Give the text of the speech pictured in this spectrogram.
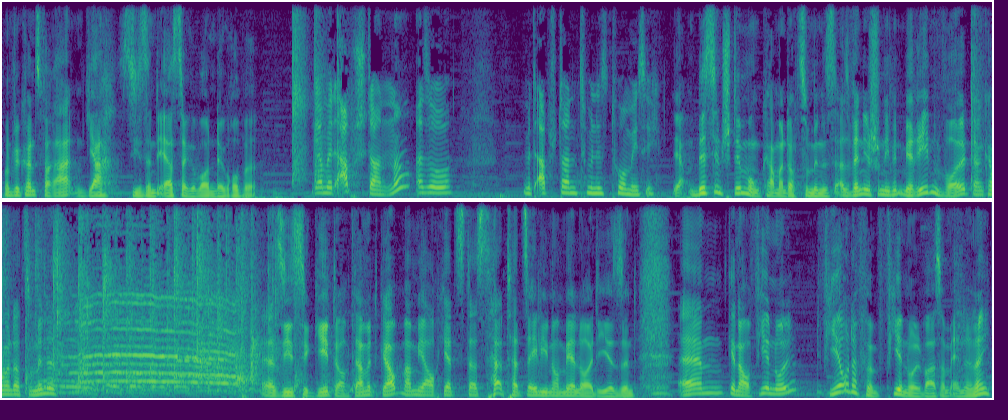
Und wir können es verraten, ja, sie sind Erster geworden der Gruppe. Ja, mit Abstand, ne? Also mit Abstand zumindest tormäßig. Ja, ein bisschen Stimmung kann man doch zumindest. Also wenn ihr schon nicht mit mir reden wollt, dann kann man doch zumindest... Ja, siehst du, geht doch. Damit glaubt man mir auch jetzt, dass da tatsächlich noch mehr Leute hier sind. Ähm, genau, 4-0. 4 oder 5? 4-0 war es am Ende, ne?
